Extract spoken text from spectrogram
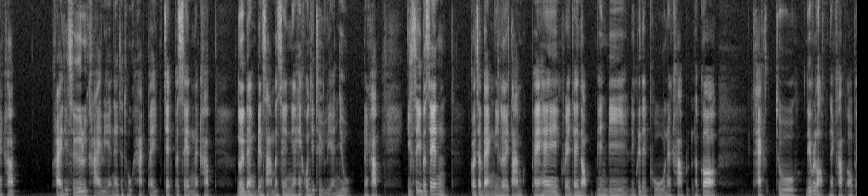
นะครับ ใครที่ซื้อหรือขายเหรียญเนี่ยจะถูกหักไป 7%นะครับ โดยแบ่งเป็น 3%เนี่ยให้คนที่ถือเหรียญอยู่นะครับ อีก 4% ก็จะแบ่งนี้เลยตามไปให้ Credit n o b BNB Liquidate Pool นะครับ แล้วก็ Tax to Develop นะครับ เอาไป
